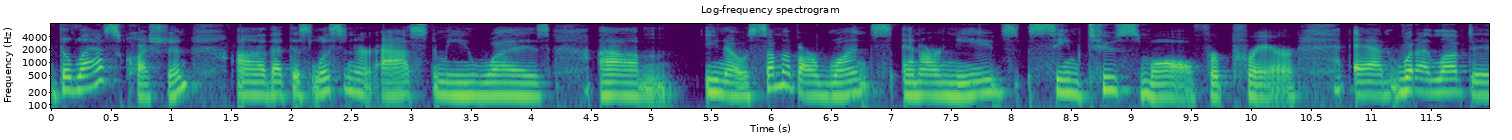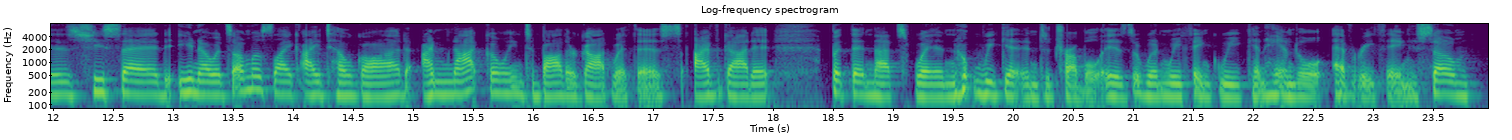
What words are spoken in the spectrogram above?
The last question uh, that this listener asked me was um, you know, some of our wants and our needs seem too small for prayer. And what I loved is she said, you know, it's almost like I tell God, I'm not going to bother God with this. I've got it. But then that's when we get into trouble, is when we think we can handle everything. So,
